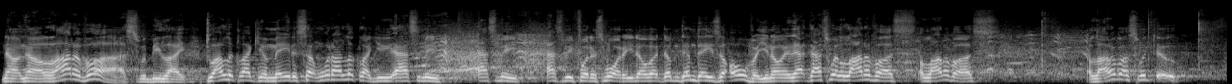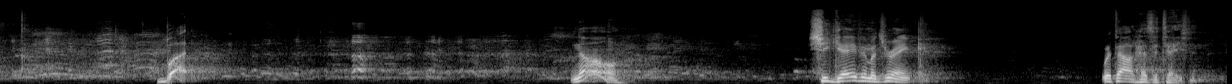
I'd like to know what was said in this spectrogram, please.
Now, now a lot of us would be like, do I look like you're made of something? What do I look like? You asking me, ask me, ask me for this water. You know what? Them, them days are over, you know, and that, that's what a lot of us, a lot of us, a lot of us would do. But No. She gave him a drink without hesitation.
